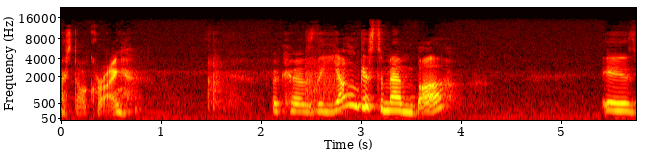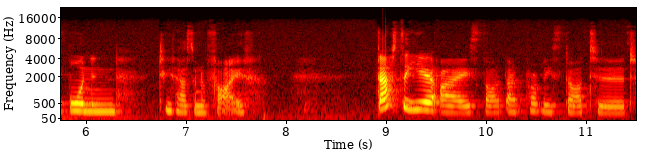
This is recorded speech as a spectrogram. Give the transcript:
I start crying because the youngest member is born in 2005. That's the year I start. I probably started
